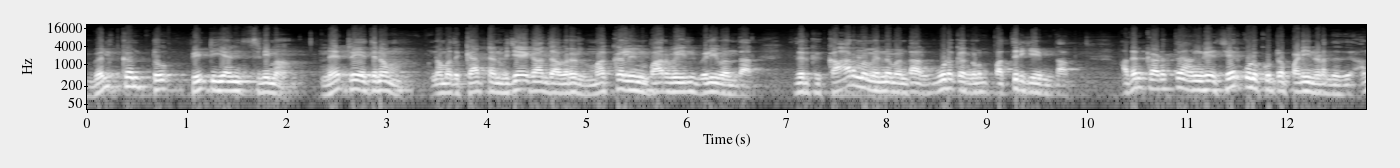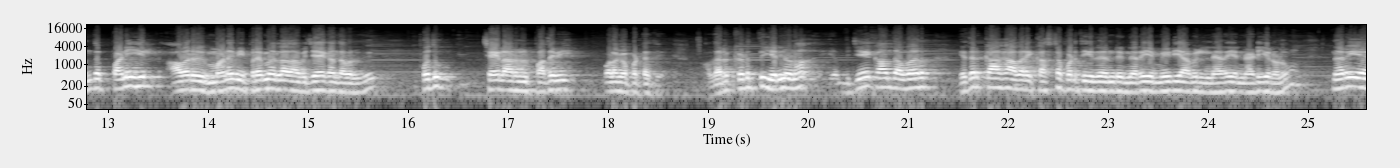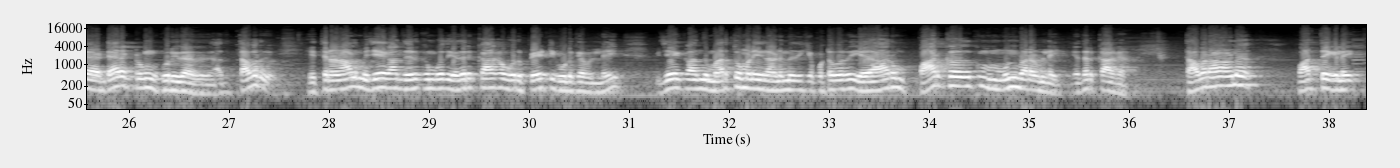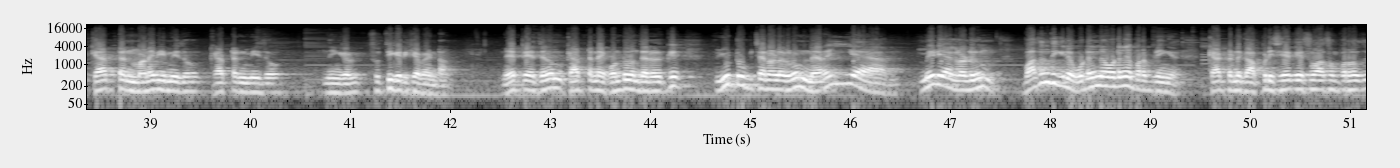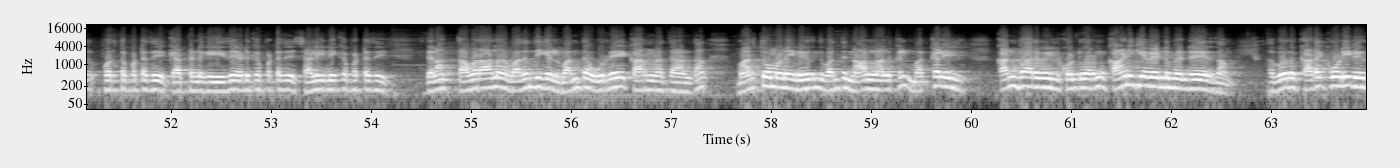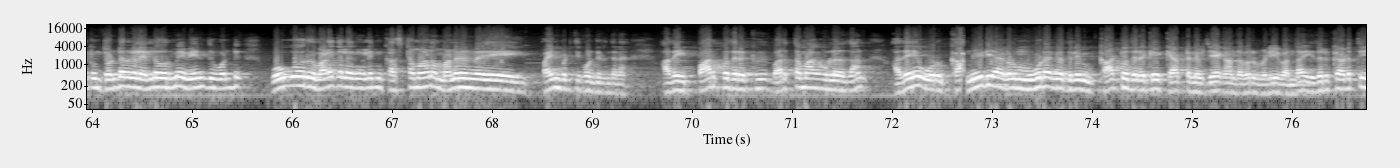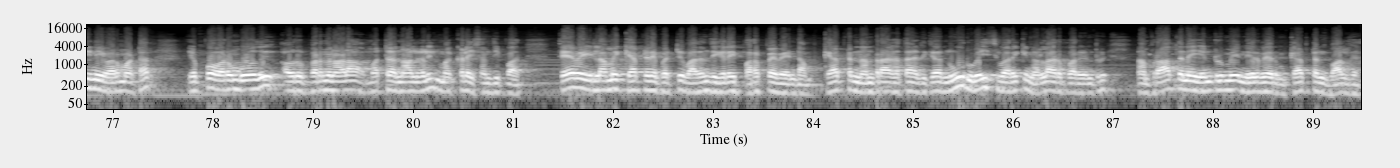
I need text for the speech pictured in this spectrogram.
Welcome to PTN cinema நேற்றைய தினம் நமது கேப்டன் விஜயகாந்த் அவர்கள் மக்களின் பார்வையில் வெளிவந்தார். இதற்கு காரணம் என்னவென்றால் ஊடகங்களும் பத்திரிகையும் தான். அதற்கு அடுத்து அங்கே செயற்குழு கூட்ட பணி நடந்தது. அந்த பணியில் அவர் மனைவி பிரேமலதா விஜயகாந்த் அவருக்கு பொது செயலாளர் பதவி வழங்கப்பட்டது. அதற்கடுத்து என்னன்னா விஜயகாந்த் அவர் எதற்காக அவரை கஷ்டப்படுத்துகிறது என்று நிறைய மீடியாவில் நிறைய நடிகர்களும் நிறைய டைரக்டரும் கூறுகிறார்கள் அது தவறு. இத்தனை நாளும் விஜயகாந்த் இருக்கும்போது எதற்காக ஒரு பேட்டி கொடுக்கவில்லை? விஜயகாந்த் மருத்துவமனையில் அனுமதிக்கப்பட்டவர் யாரும் பார்க்கிறதுக்கும் முன் வரவில்லை. எதற்காக? தவறான வார்த்தைகளை கேப்டன் மனைவி மீதோ கேப்டன் மீதோ நீங்கள் சுத்திகரிக்க வேண்டாம். நேற்றைய தினம் கேப்டனை கொண்டு வந்தவர்களுக்கு யூடியூப் சேனல்களும் நிறைய மீடியாக்களிலும் வதந்திகளை உடனே உடனே பரப்புறீங்க கேப்டனுக்கு அப்படி செயற்கை சுவாசம் பொறது பொருத்தப்பட்டது கேப்டனுக்கு இது எடுக்கப்பட்டது சளி நீக்கப்பட்டது இதெல்லாம் தவறான வதந்திகள் வந்த ஒரே காரணத்தால் தான் மருத்துவமனையிலிருந்து வந்து நாலு நாட்கள் மக்களில் கண் பார்வையில் கொண்டு வரணும் காணிக்க வேண்டும் என்றே தான். அதுபோல் கடைக்கோடியில் இருக்கும் தொண்டர்கள் எல்லோருமே வேந்து கொண்டு ஒவ்வொரு வலைதளங்களையும் கஷ்டமான மனநிலையை பயன்படுத்தி கொண்டிருந்தன. அதை பார்ப்பதற்கு வருத்தமாக உள்ளதுதான். அதே ஒரு மீடியாக்களும் ஊடகத்திலும் காட்டுவதற்கே கேப்டன் விஜயகாந்த் அவர் வெளியே வந்தார். இதற்கு அடுத்து இனி வரமாட்டார். எப்போ வரும்போது அவர் பிறந்த நாளாக மற்ற நாள்களில் மக்களை சந்திப்பார். தேவையில்லாமல் கேப்டனை பற்றி வதந்திகளை பரப்ப வேண்டாம். கேப்டன் நன்றாகத்தான் இருக்கிறார். நூறு வயசு வரைக்கும் நல்லா இருப்பார் என்று நாம் பிரார்த்தனை என்றுமே நிறைவேறும். கேப்டன் வாழ்க.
